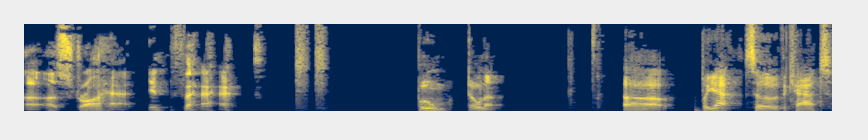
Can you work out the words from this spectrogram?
a, a straw hat. In fact, boom, donut. But yeah, so the cat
